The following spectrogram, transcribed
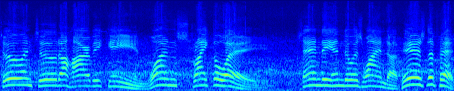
Two and two to Harvey Kuenn. One strike away. Sandy into his windup. Here's the pitch.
